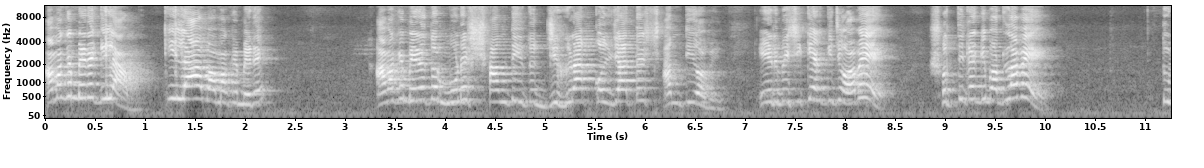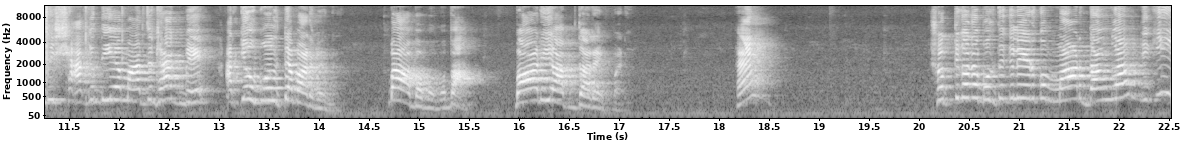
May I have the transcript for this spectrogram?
আমাকে মেরে কি লাভ? কি লাভ আমাকে মেরে? আমাকে মেরে তোর মনের শান্তি, তোর জিগড়া কলজাতে শান্তি হবে। এর বেশি কি আর কিছু হবে? সত্যিটা কি বদলাবে? তুমি শাক দিয়ে মাছ ঢাকবে আর কেউ বলতে পারবে না। বা বাবা বাবা বাড়ি আবদার একবারে। হ্যাঁ? সত্যি কথা বলতে গেলে এরকম মার দাঙ্গা? কি?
